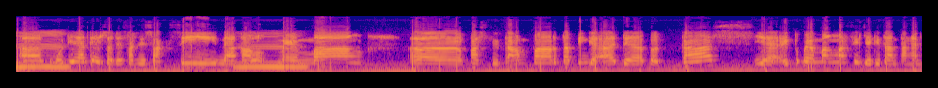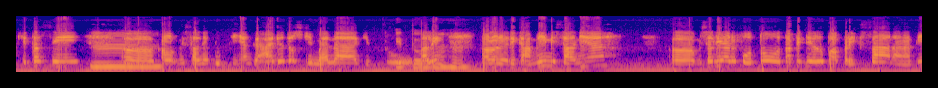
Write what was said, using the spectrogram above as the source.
Uh, Hmm. Kemudian nanti harus ada saksi-saksi. Nah, kalau Hmm. memang uh, pas ditampar tapi nggak ada bekas, ya itu memang masih jadi tantangan kita sih. Hmm. Uh, kalau misalnya buktinya nggak ada, terus gimana gitu. itu. Paling aha. kalau dari kami misalnya eh, misalnya dia ada foto tapi dia lupa periksa nah nanti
